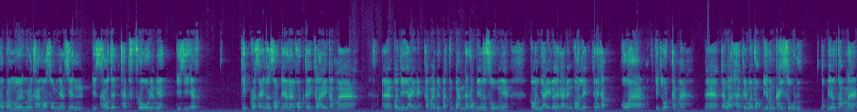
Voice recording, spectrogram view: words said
เราประเมินมูลค่าเหมาะสม อย่างเช่น discounted cash flow อย่างเนี้ย DCF คิดกระแสเงินสดในอนาคตไกลๆกลับมาก้อนใหญ่ๆเนี่ยกลับมาเป็นปัจจุบันถ้าดอกเบี้ยมันสูงเนี่ย ก้อนใหญ่ก็จะกลายเป็นก้อนเล็กใช่ไหมครับ เพราะว่าคิดลดกลับมานะแต่ว่าถ้าเกิดว่าดอกเบี้ยมันใกล้ศูนย์ดอกเบี้ยมันต่ำมาก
